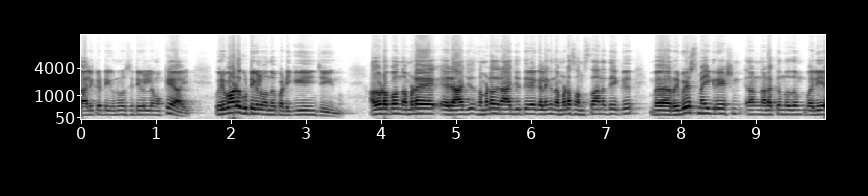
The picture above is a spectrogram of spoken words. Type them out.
കാലിക്കട്ട് യൂണിവേഴ്സിറ്റികളിലും ഒക്കെയായി ഒരുപാട് കുട്ടികൾ വന്ന് പഠിക്കുകയും ചെയ്യുന്നു. അതോടൊപ്പം നമ്മുടെ രാജ്യ നമ്മുടെ രാജ്യത്തിലേക്ക് അല്ലെങ്കിൽ നമ്മുടെ സംസ്ഥാനത്തേക്ക് റിവേഴ്സ് മൈഗ്രേഷൻ നടക്കുന്നതും വലിയ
